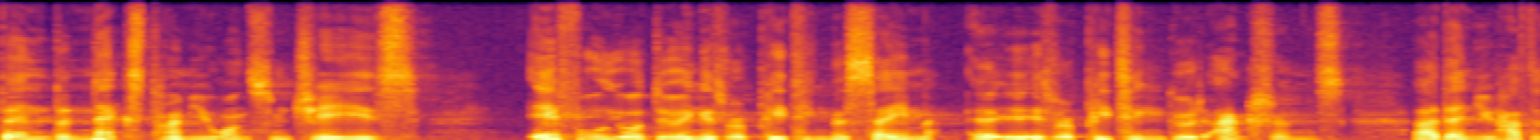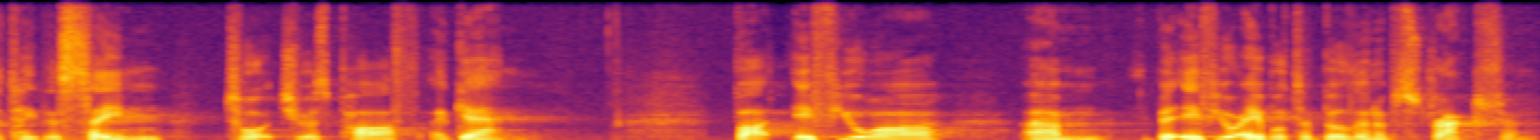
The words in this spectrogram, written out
Then the next time you want some cheese, if all you're doing is repeating the same, uh, is repeating good actions, uh, then you have to take the same tortuous path again. But if you are, um, but if you're able to build an abstraction,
